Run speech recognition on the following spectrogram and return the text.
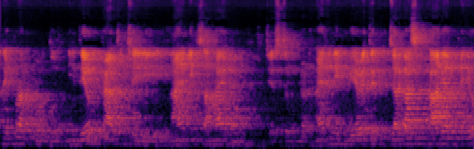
అని ఎప్పుడు అనుకోవద్దు నీ దేవుడిని ప్రార్థన చెయ్యి. ఆయన నీకు సహాయం చేస్తూ ఉంటాడు. ఆయన నీకు ఏవైతే జరగాల్సిన కార్యాలు ఉన్నాయో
